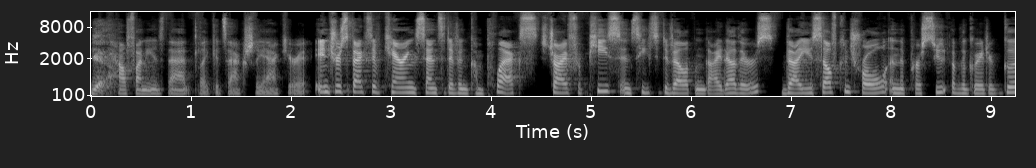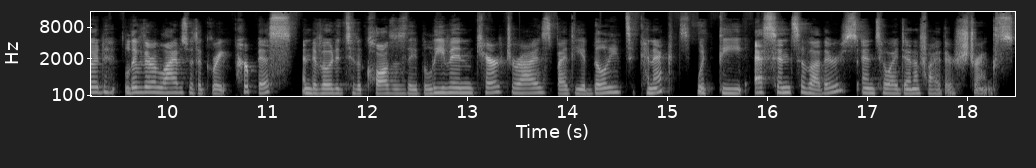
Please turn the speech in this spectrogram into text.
Yeah. How funny is that? Like it's actually accurate. Introspective, caring, sensitive, and complex. Strive for peace and seek to develop and guide others. Value self control and the pursuit of the greater good. Live their lives with a great purpose and devoted to the causes they believe in. Characterized by the ability to connect with the essence of others and to identify their strengths.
